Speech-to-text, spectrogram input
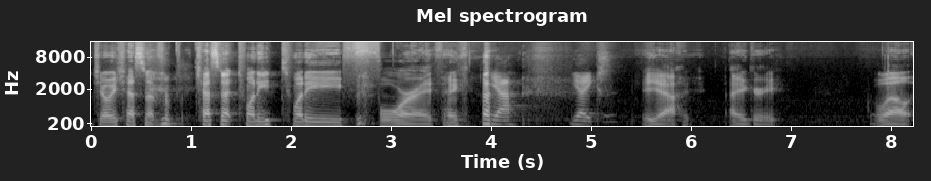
Joey Chestnut for Chestnut twenty twenty four, I think. yeah, yikes. Yeah, I agree. Well,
